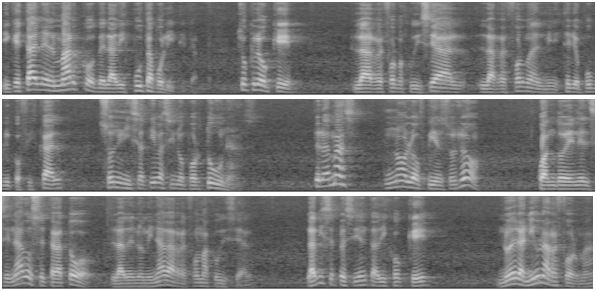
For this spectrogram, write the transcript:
y que está en el marco de la disputa política. Yo creo que la reforma judicial, la reforma del Ministerio Público Fiscal, son iniciativas inoportunas. Pero además, no lo pienso yo, cuando en el Senado se trató la denominada reforma judicial, la vicepresidenta dijo que no era ni una reforma,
